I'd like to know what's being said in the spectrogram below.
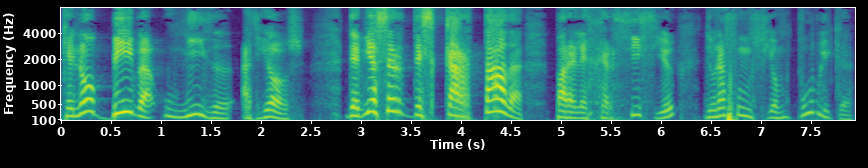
que no viva unida a Dios, debía ser descartada para el ejercicio de una función pública,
